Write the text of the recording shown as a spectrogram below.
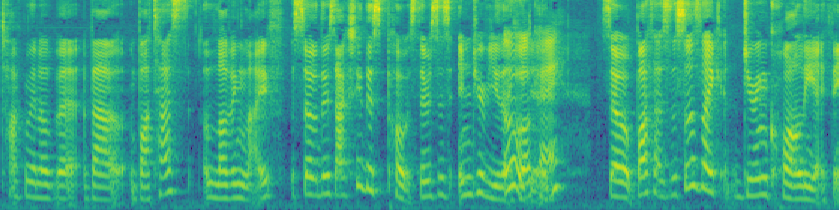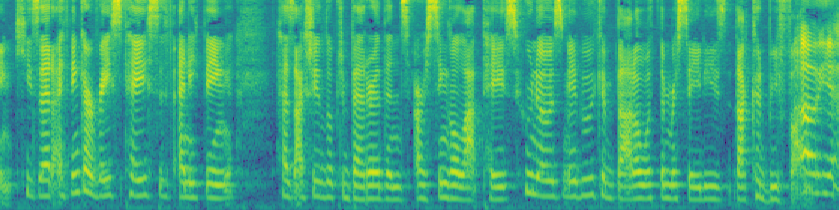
talk a little bit about Bottas loving life. So there's actually this post. There was this interview that Ooh, he okay. So Bottas, this was like during quali, I think. He said, "I think our race pace, if anything." Has actually looked better than our single lap pace. Who knows? Maybe we could battle with the Mercedes. That could be fun Oh yeah.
